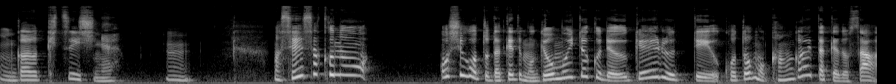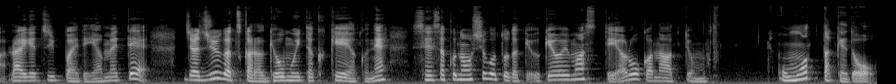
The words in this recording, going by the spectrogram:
がきついしね。うん。まあ制作のお仕事だけでも業務委託で受けるっていうことも考えたけどさ、来月いっぱいで辞めて、じゃあ10月から業務委託契約ね、制作のお仕事だけ請け負いますってやろうかなって思ったけど、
